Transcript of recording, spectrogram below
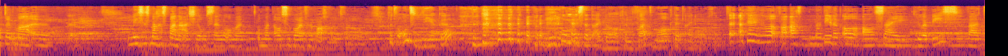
altyd maar 'n uh, uh, mense is maar gespanne as jy hom sing omdat omdat al so baie verwag word van hom. Goed vir ons leuke. Hoekom is dit uitdagend? Wat maak dit uitdagend? Uh, okay, as natuurlik al al sy lopies wat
